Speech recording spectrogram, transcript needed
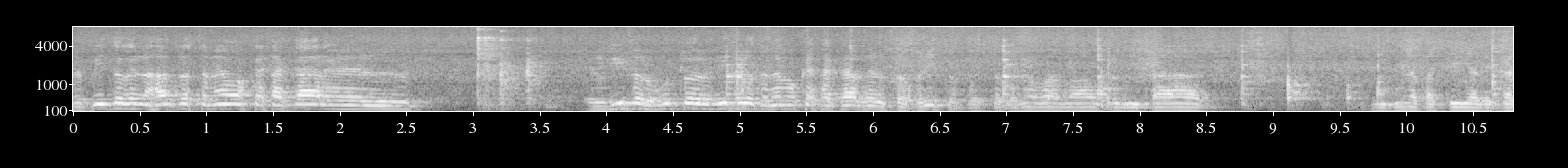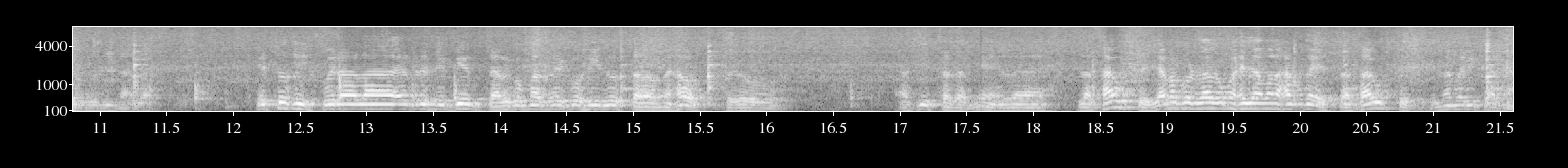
Repito que nosotros tenemos que sacar el, guiso, el gusto del guiso lo tenemos que sacar del sofrito, puesto que no vamos a utilizar ninguna pastilla de caldo ni nada. Esto si fuera el recipiente algo más recogido estaba mejor, pero aquí está también, la, la zaute, ya me he acordado cómo se llama la sartén esta, zaute, en americana.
